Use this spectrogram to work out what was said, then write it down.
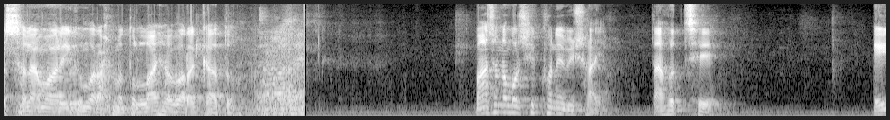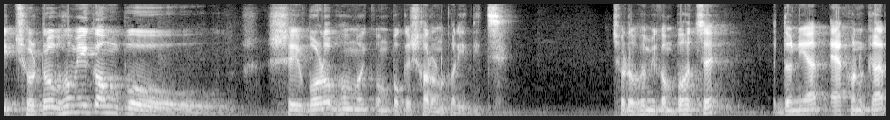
আসসালামু আলাইকুম রহমতুল্লাহ বারাকাত পাঁচ নম্বর শিক্ষণের বিষয়, তা হচ্ছে, এই ছোট ভূমিকম্প সেই বড় ভূমিকম্পকে স্মরণ করিয়ে দিচ্ছে। ছোট ভূমিকম্প হচ্ছে দুনিয়ার এখনকার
